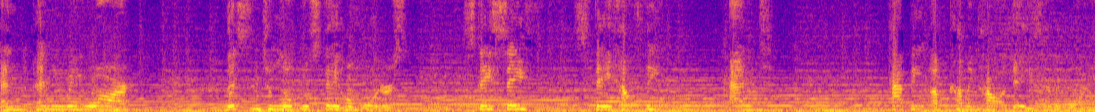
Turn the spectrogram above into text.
and depending where you are, listen to local stay home orders. Stay safe, stay healthy, happy upcoming holidays, everyone.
